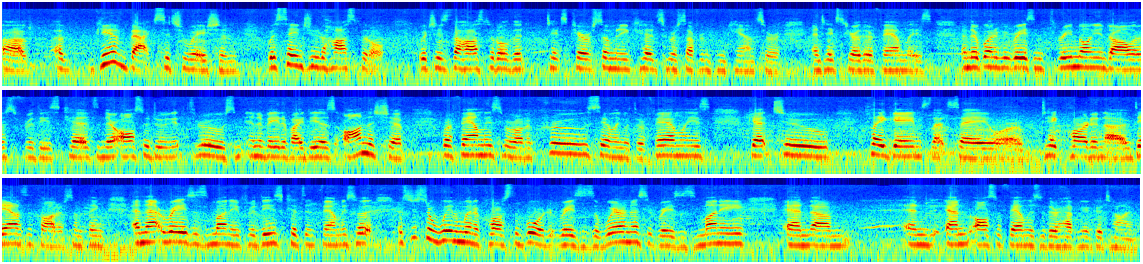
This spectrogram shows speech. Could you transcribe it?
uh, a give back situation with St. Jude Hospital which is the hospital that takes care of so many kids who are suffering from cancer and takes care of their families. And they're going to be raising $3 million for these kids, and they're also doing it through some innovative ideas on the ship where families who are on a cruise, sailing with their families, get to play games, let's say, or take part in a dance-a-thon or something, and that raises money for these kids and families. So it's just a win-win across the board. It raises awareness, it raises money, and um, and and also families who they're having a good time.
